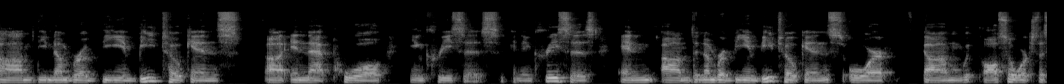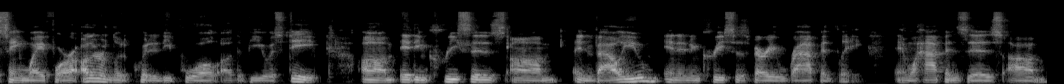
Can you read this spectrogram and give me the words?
um, the number of BNB tokens uh, in that pool increases and increases. And um, the number of BNB tokens or um, also works the same way for our other liquidity pool, uh, the BUSD. Um, it increases um, in value and it increases very rapidly. And what happens is um,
